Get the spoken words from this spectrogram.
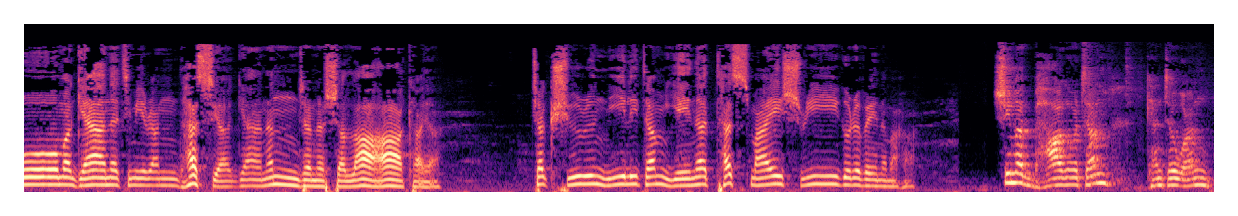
ॐ ज्ञानतिमिरन्धस्य ज्ञानञ्जनशलाकय चक्षुरुन्मीलितं येन तस्मै श्रीगुरवे नमः Srimad Bhagavatam, Canto 1,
